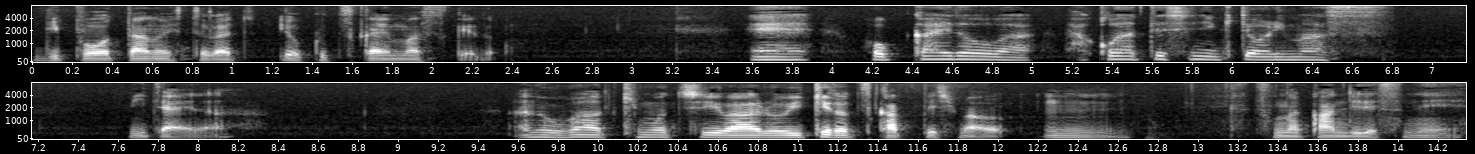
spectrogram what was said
リポーターの人がよく使いますけど。えー、北海道は函館市に来ております。みたいな。あのは気持ち悪いけど使ってしまう。うん。そんな感じですね。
